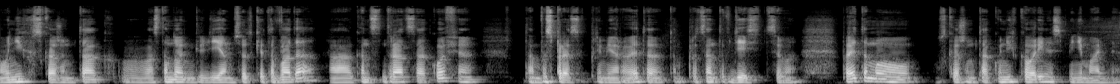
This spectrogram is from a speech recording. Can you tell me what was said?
у них, скажем так, основной ингредиент все-таки это вода, а концентрация кофе там в эспрессо, к примеру, это там, процентов 10 всего. Поэтому, скажем так, у них калорийность минимальная.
